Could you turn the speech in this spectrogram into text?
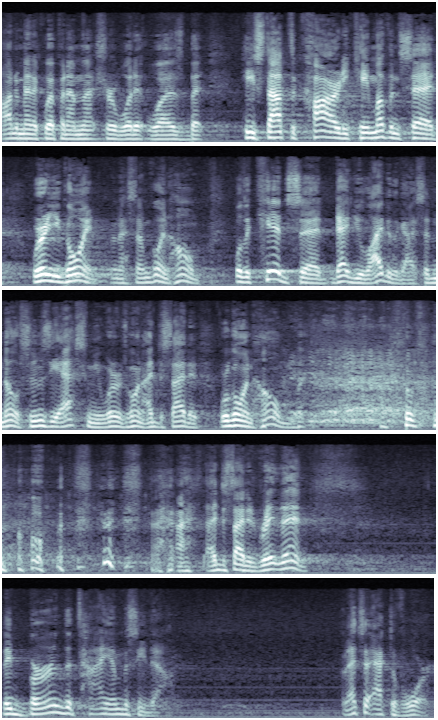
automatic weapon, I'm not sure what it was, but he stopped the car and he came up and said, Where are you going? And I said, I'm going home. Well, the kid said, Dad, you lied to the guy. I said, No, as soon as he asked me where I was going, I decided we're going home. I decided right then. They burned the Thai embassy down. That's an act of war.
